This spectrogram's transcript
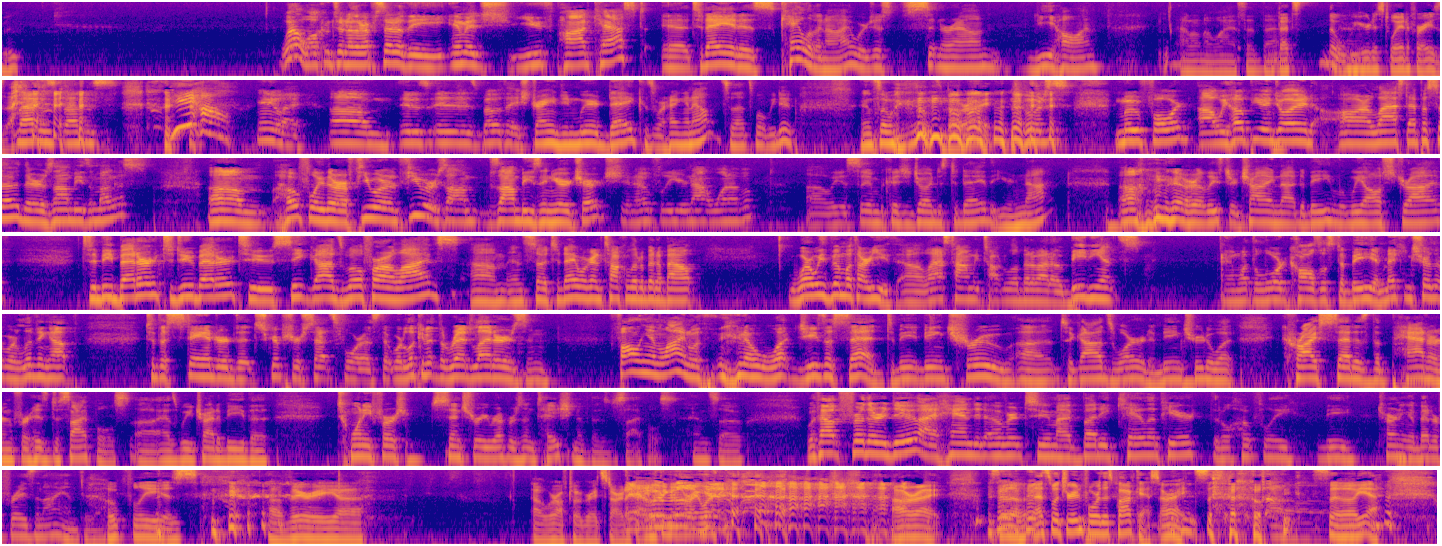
Amen. Well, welcome to another episode of the Image Youth Podcast. Uh, today it is Caleb and I. We're just sitting around yeehawing. I don't know why I said that. That's the weirdest way to phrase that. that is that is yeehaw. Anyway, um, it is it is both a strange and weird day because we're hanging out, so that's what we do. And so we, all right. we'll just move forward. Uh, we hope you enjoyed our last episode. There are zombies among us. Um, hopefully, there are fewer and fewer zom- zombies in your church, and hopefully, you're not one of them. Uh, we assume because you joined us today that you're not, um, or at least you're trying not to be. We all strive to be better, to do better, to seek God's will for our lives. Um, and so today we're going to talk a little bit about where we've been with our youth. Uh, last time we talked a little bit about obedience and what the Lord calls us to be, and making sure that we're living up to the standard that Scripture sets for us. That we're looking at the red letters and falling in line with you know what Jesus said to be being true uh, to God's word and being true to what Christ said is the pattern for His disciples uh, as we try to be the 21st century representation of those disciples. And so, without further ado, I hand it over to my buddy Caleb here. That'll hopefully be turning a better phrase than I am today. Hopefully, is a very. Uh, oh, we're off to a great start. I can't we're think of the really right word. All right, so that's what you're in for this podcast. All right, so so yeah,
